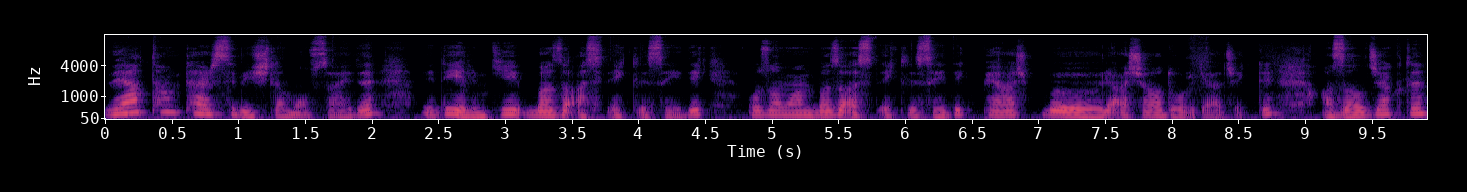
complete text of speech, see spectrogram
Veya tam tersi bir işlem olsaydı e, diyelim ki baza asit ekleseydik o zaman baza asit ekleseydik pH böyle aşağı doğru gelecekti. Azalacaktı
